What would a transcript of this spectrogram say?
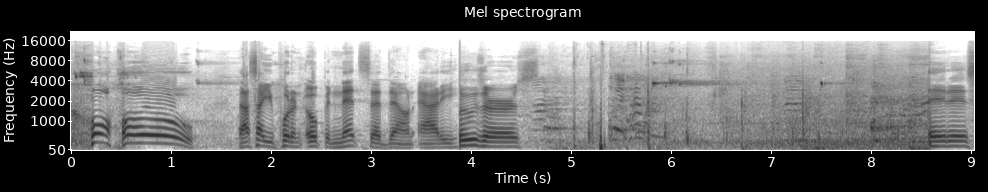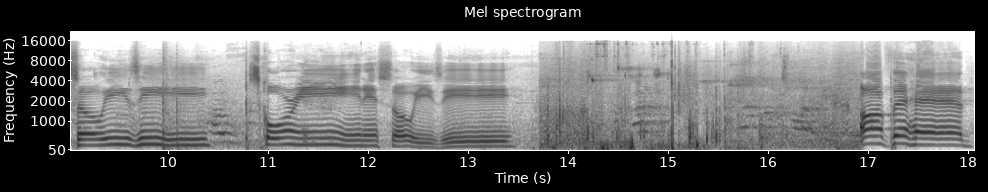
Ho ho! That's how you put an open net set down, Addy. Losers. It is so easy. Scoring is so easy. Off the head.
